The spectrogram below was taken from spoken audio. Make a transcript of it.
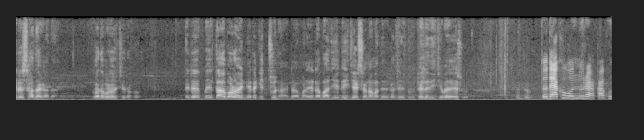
এটা সাদা গাঁদা। কত বড় হয়েছে দেখো? এটা তাও বড় হয়নি এটা কিচ্ছু না। এটা মানে এটা বাজে রিজেকশন আমাদের কাছে ফেলে দিচ্ছে। এবারে এসো। তো দেখো বন্ধুরা কাকু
